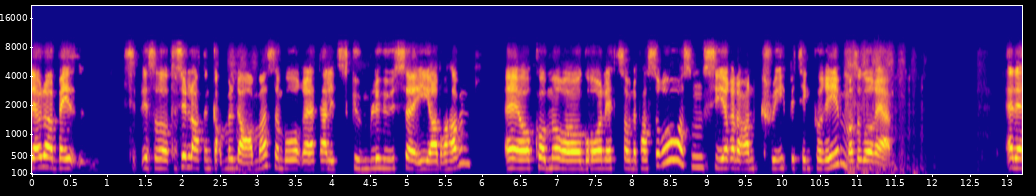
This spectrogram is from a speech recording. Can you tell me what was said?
det er jo da tilsynelatende en gammel dame som bor i dette litt skumle huset i Abrahavn. Eh, og kommer og går litt som det passer henne, og som sier en eller annen creepy ting på rim, og så går jeg. Er det,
